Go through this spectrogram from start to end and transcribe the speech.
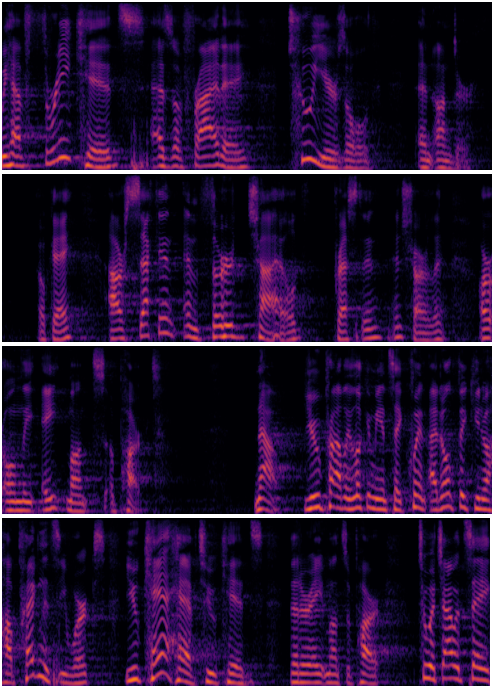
We have three kids as of Friday, two years old and under. Okay? Our second and third child, Preston and Charlotte, are only eight months apart. Now, you probably look at me and say, Quint, I don't think you know how pregnancy works. You can't have two kids that are eight months apart. To which I would say,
